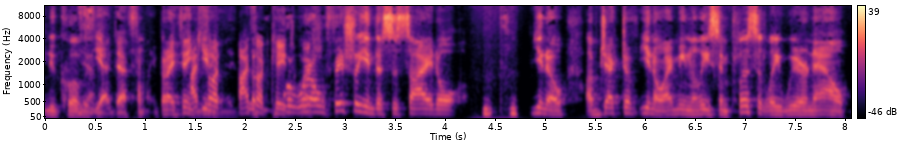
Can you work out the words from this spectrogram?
new COVID. Yeah, yeah definitely. But I think I thought know, I thought we're, we're officially in the societal, you know, objective. You know, I mean, at least implicitly, we are now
